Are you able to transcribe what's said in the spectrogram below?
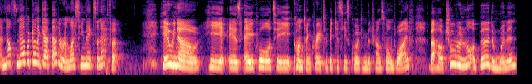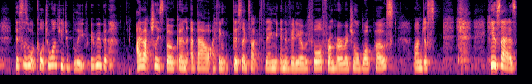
and that's never going to get better unless he makes an effort. Here we know he is a quality content creator because he's quoting the transformed wife about how children are not a burden, women. This is what culture wants you to believe. I've actually spoken about, I think, this exact thing in a video before from her original blog post. I'm just. He says,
